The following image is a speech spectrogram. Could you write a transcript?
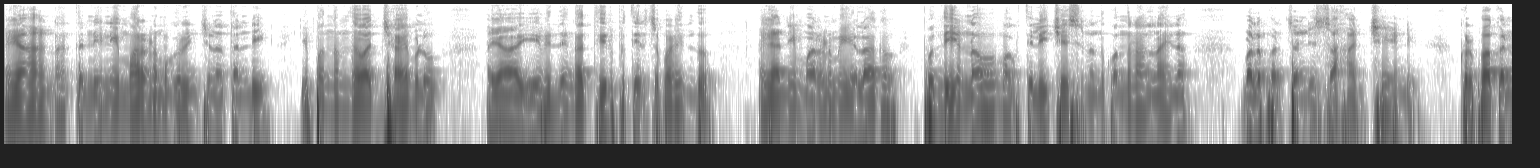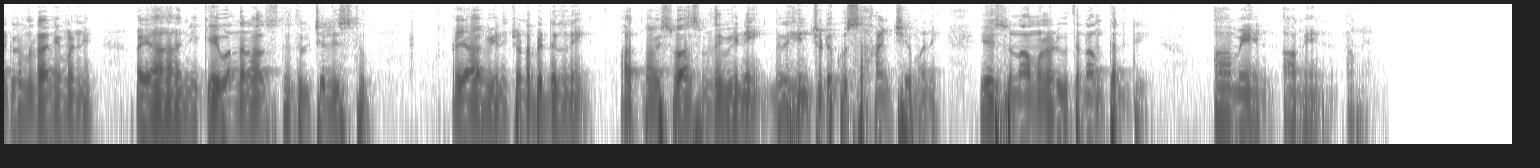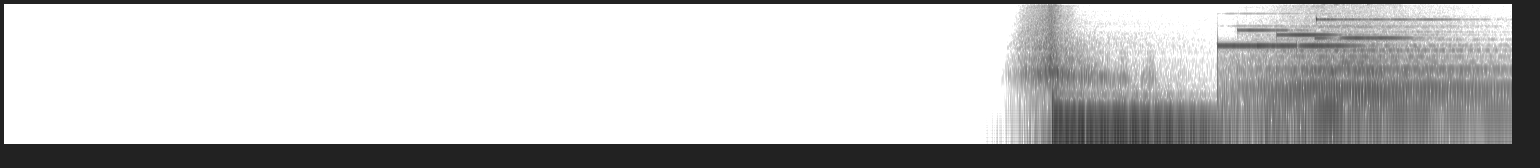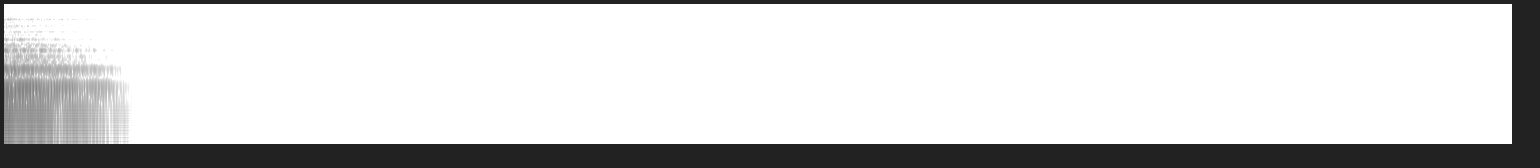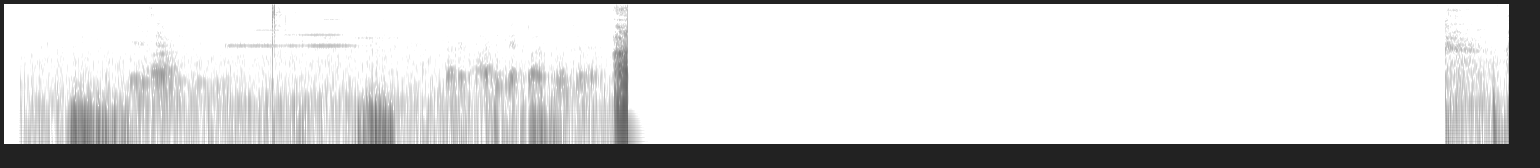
అయ్యా నా తండ్రి నీ మరణం గురించిన తండ్రి ఈ పంతొమ్మిదవ అధ్యాయములు అయ్యా ఏ విధంగా తీర్పు తీర్చబడిందో అయ్యా నీ మరణం ఎలాగ పొంది ఉన్నావో మాకు తెలియచేసినందుకు వందనాలు నాయన. బలపరచండి సహాయం చేయండి. కృపా కనికరం రానిమని అయా నీకే వందనాలు స్థుతులు చెల్లిస్తూ అయా వినిచున్న బిడ్డల్ని ఆత్మవిశ్వాసం విని గ్రహించుటకు సహాయం చేయమని ఏసునాములు అడుగుతున్నాం తండ్రి. Amen amen.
